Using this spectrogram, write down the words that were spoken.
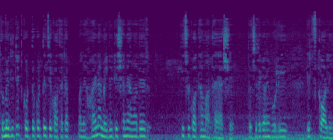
তো মেডিটেট করতে করতে যে কথাটা মানে হয় না মেডিটেশনে আমাদের কিছু কথা মাথায় আসে। তো যেটাকে আমি বলি ইটস কলিং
